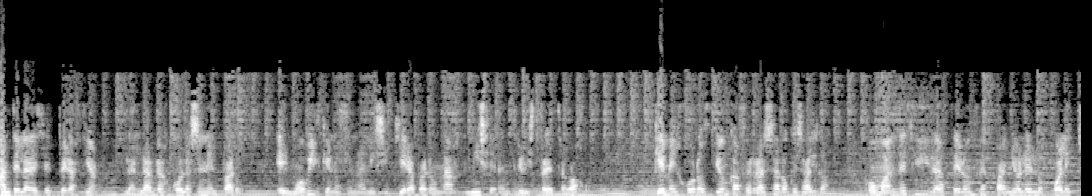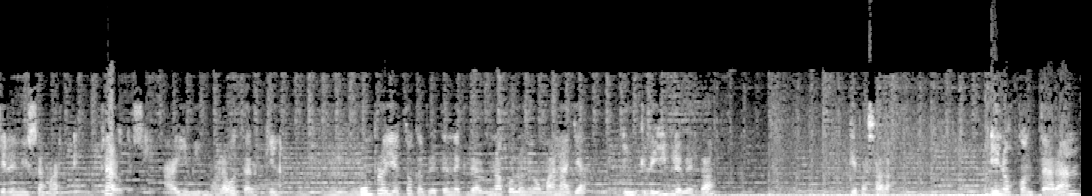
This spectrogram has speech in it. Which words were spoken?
Ante la desesperación, las largas colas en el paro, el móvil que no suena ni siquiera para una mísera entrevista de trabajo. ¿Qué mejor opción que aferrarse a lo que salga? Como han decidido hacer 11 españoles los cuales quieren irse a Marte. Claro que sí, ahí mismo, a la vuelta de la esquina. Un proyecto que pretende crear una colonia humana ya. Increíble, ¿verdad? Qué pasada. Y nos contarán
